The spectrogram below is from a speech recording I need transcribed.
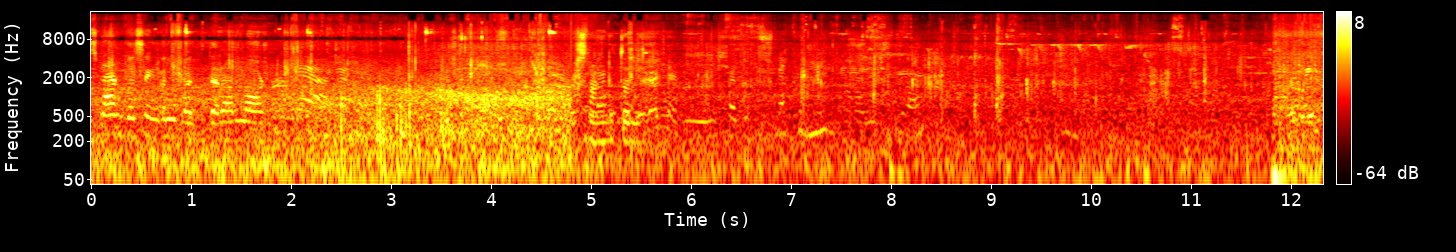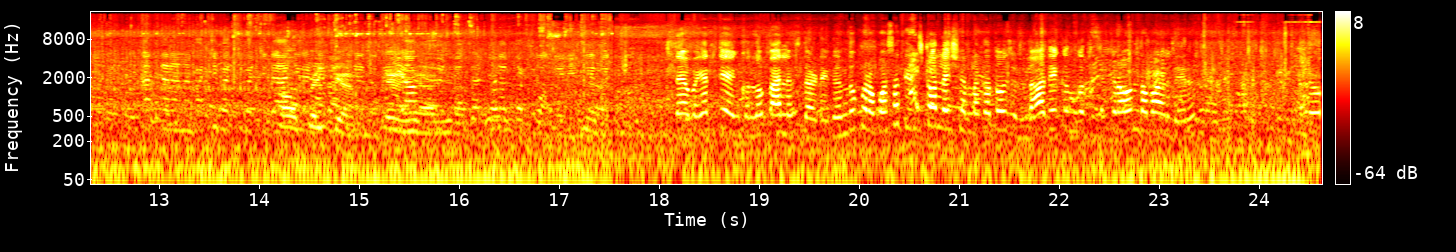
the not the single, but there are a lot. ಸಂಡತುಲ್ಲೆ ದೇವ ಎತ್ತೆ ಅಂಕಲ್ ಪ್ಯಾಲೇಸ್ ದಾಡೆಗೆ ಒಂದು ಪೂರ ಹೊಸತ್ ಇನ್ಸ್ಟಾಲೇಷನ್ ಲಕ ತೋಜುಂದ ಅದೇಕಂದ್ ಗೊತ್ತಿತ್ತು ಗ್ರೌಂಡ್ ಬಾಳ್ದೇರು ಇದು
